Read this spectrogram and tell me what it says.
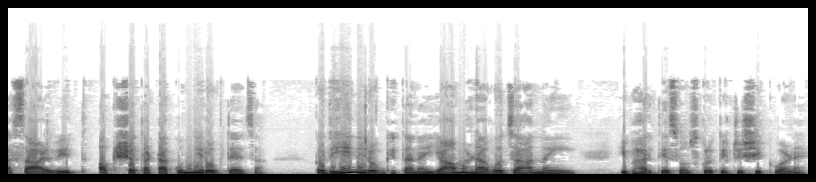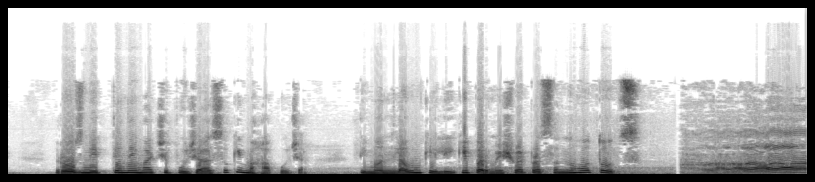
असा आळवीत अक्षता टाकून निरोप द्यायचा. कधीही निरोप घेताना या म्हणावं जा नाही ही भारतीय संस्कृतीची शिकवण आहे. रोज नित्यनेमाची पूजा असो की महापूजा. ती मन लावून केली की परमेश्वर प्रसन्न होतोच. आ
